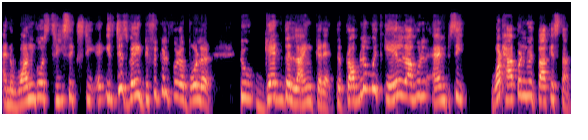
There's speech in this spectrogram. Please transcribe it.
and one goes 360, eh, it's just very difficult for a bowler to get the line correct. The problem with KL Rahul and see what happened with Pakistan.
